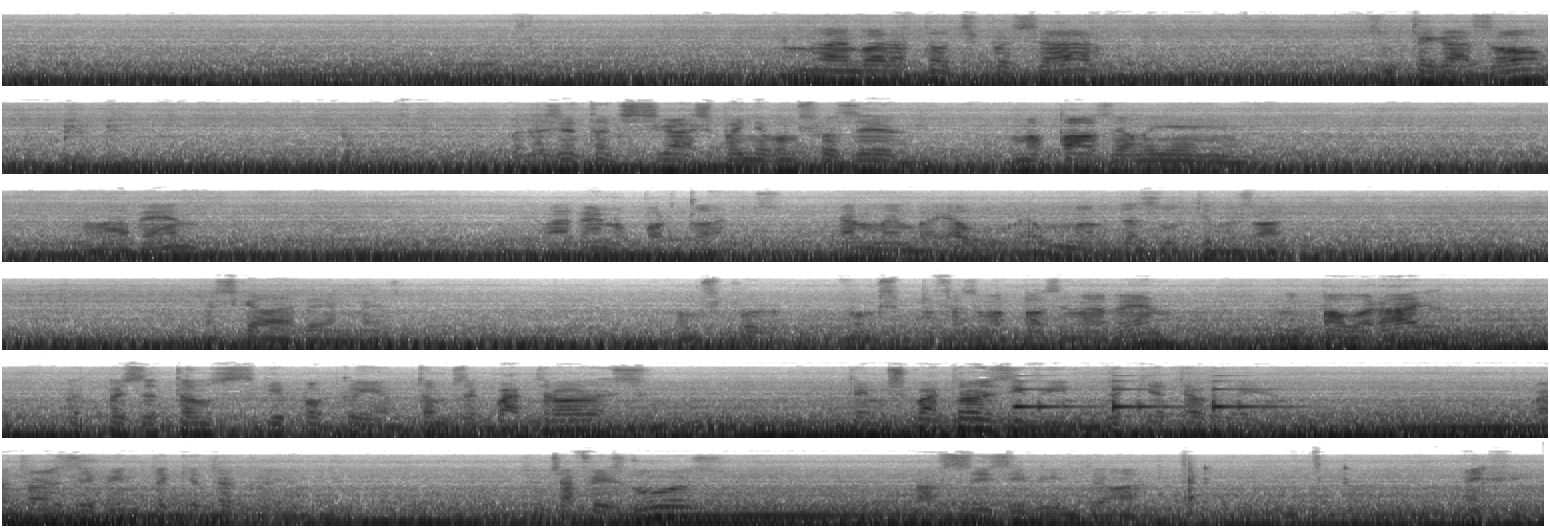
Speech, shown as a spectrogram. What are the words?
Vamos lá embora estão a despachar. Vamos meter gasol. Mas a gente antes de chegar à Espanha vamos fazer uma pausa ali em No Aven ou Porto Anos. Já não lembro, é, é uma das últimas lá. acho que é lá bem mesmo. Vamos, pôr, vamos fazer uma pausa na ABN, limpar o horário, para depois então seguir para o cliente. Estamos a 4 horas, temos 4 horas e 20 daqui até o cliente. 4 horas e 20 daqui até o cliente. A gente já fez duas, dá 6 e 20 lá. I think.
